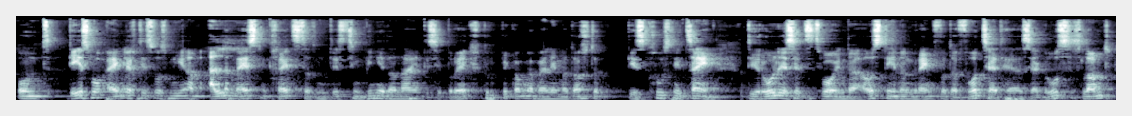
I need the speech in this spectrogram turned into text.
Und das war eigentlich das, was mir am allermeisten gereizt hat. Und deswegen bin ich dann auch in diese Projektgruppe gegangen, weil ich mir dachte, das kann nicht sein. Tirol ist jetzt zwar in der Ausdehnung rein von der Vorzeit her ein sehr großes Land,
